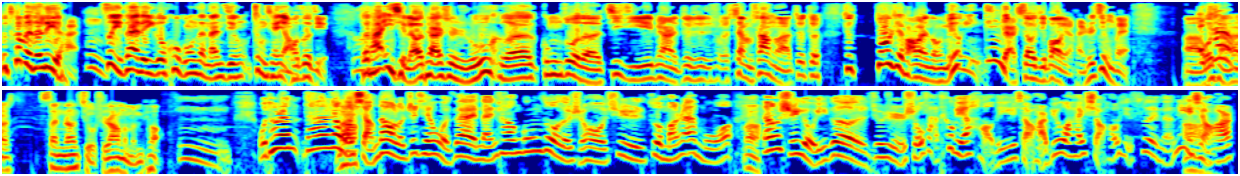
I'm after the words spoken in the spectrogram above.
就特别的厉害。嗯自己带着一个护工在南京挣钱养活自己，哦和他一起聊天是如何工作的积极面，就是说向上啊，就就就都是这方面的东西，没有一丁点消极抱怨，很是敬佩。啊，我想要三张九十张的门票。嗯，我突然他让啊我想到了之前我在南昌工作的时候去做盲人按摩，啊当时有一个就是手法特别好的一个小孩，比我还小好几岁呢。那个小孩。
